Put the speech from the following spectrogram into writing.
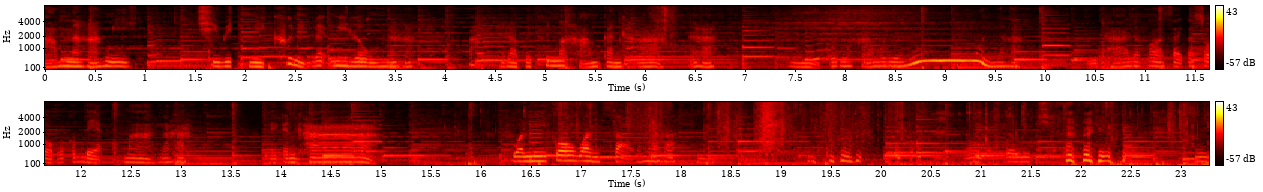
ามนะคะ มีชีวิตมีขึ้นและมีลงนะคะเดี๋ยวเราไปขึ้นมะขามกันค่ะนะคะนี่ต้นมะขามก็อยู่นู่นนะคะอยู่ท้ายแล้วก็ใส่กระสอบแล้วก็แบกออกมานะคะ ไปกันค่ะ วันนี้ก็วันเสาร์นะคะ เอากับเจ้าลูกชายนี่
